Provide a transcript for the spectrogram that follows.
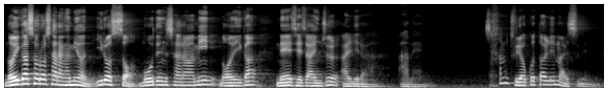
너희가 서로 사랑하면 이로써 모든 사람이 너희가 내 제자인 줄 알리라. 아멘. 참 두렵고 떨린 말씀입니다.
